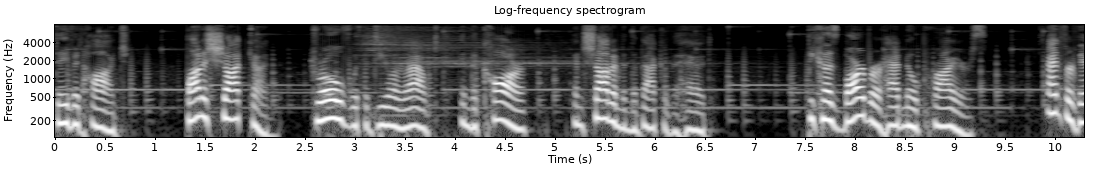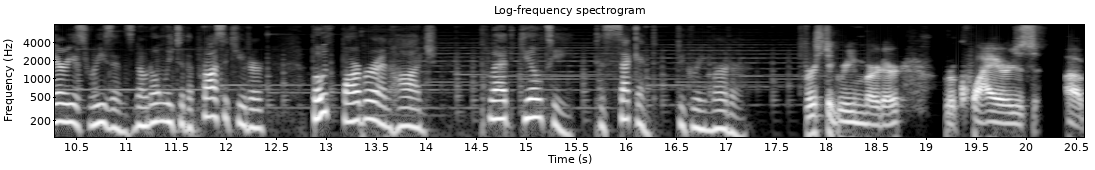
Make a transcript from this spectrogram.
David Hodge, bought a shotgun, drove with the dealer out in the car, and shot him in the back of the head. Because Barber had no priors, and for various reasons known only to the prosecutor, both Barber and Hodge pled guilty to second degree murder. First degree murder requires a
